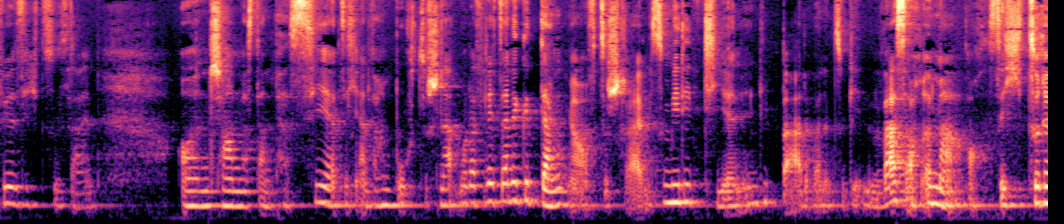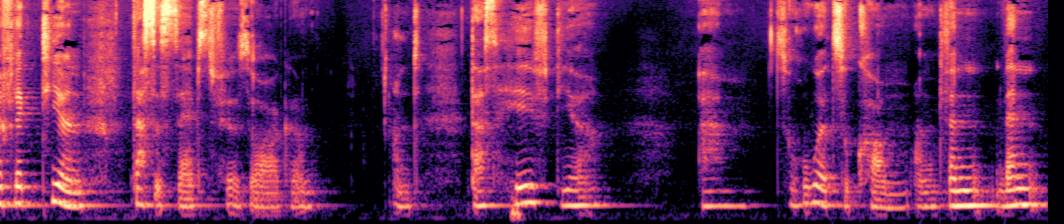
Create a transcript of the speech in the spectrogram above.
für sich zu sein, und schauen, was dann passiert. Sich einfach ein Buch zu schnappen oder vielleicht seine Gedanken aufzuschreiben, zu meditieren, in die Badewanne zu gehen, was auch immer, auch sich zu reflektieren. Das ist Selbstfürsorge. Und das hilft dir ähm, zur Ruhe zu kommen. Und wenn, wenn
